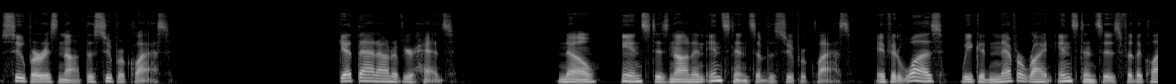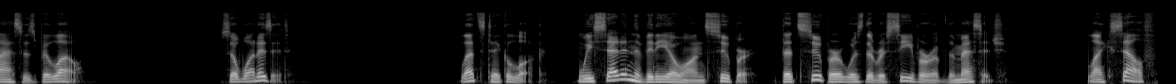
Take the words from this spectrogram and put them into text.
super is not the superclass. Get that out of your heads. No, inst is not an instance of the superclass. If it was, we could never write instances for the classes below. So what is it? Let's take a look. We said in the video on super that super was the receiver of the message. Like self,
